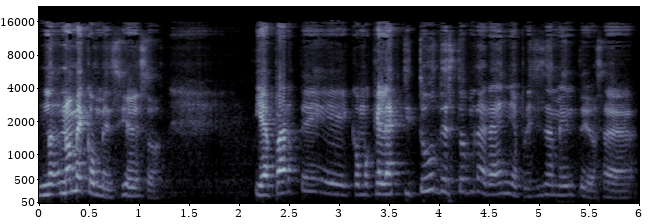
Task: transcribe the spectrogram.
no, no me convenció eso. Y aparte, como que la actitud de esta araña, precisamente, o sea,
